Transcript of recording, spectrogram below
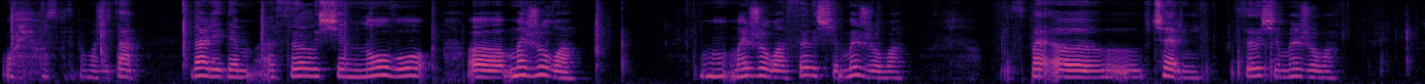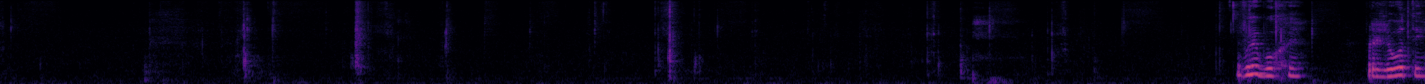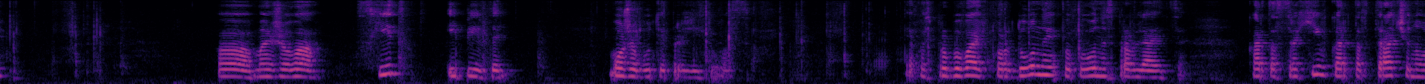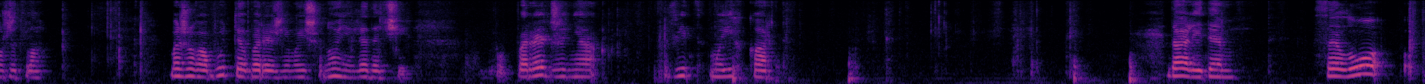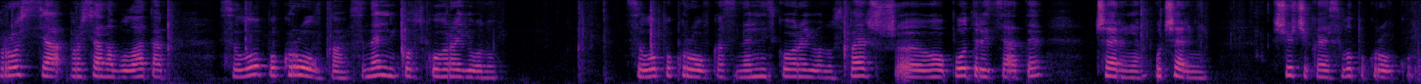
Ой, господи, поможе. Так, далі йдемо. Селище Ново е, Межова. Межова, селище Межова. Спе, е, в червні. Селище Межова. Вибухи, прильоти. А, межова схід і південь. Може бути приліт у вас. Якось пробивають кордони, ППО не справляється. Карта страхів, карта втраченого житла. Межова, будьте обережні, мої шановні глядачі. Попередження від моїх карт. Далі йдемо. Село Прося, Просяна була так. Село Покровка Синельниковського району. Село Покровка Синельницького району з 1 по 30 червня. У червні. Що чекає село Покровку?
